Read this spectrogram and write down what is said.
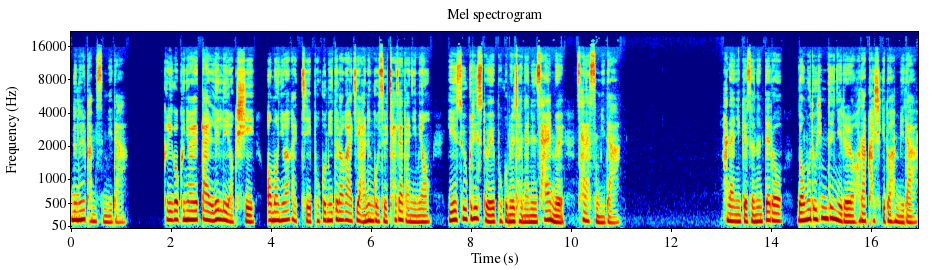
눈을 감습니다. 그리고 그녀의 딸 릴리 역시 어머니와 같이 복음이 들어가지 않은 곳을 찾아다니며 예수 그리스도의 복음을 전하는 삶을 살았습니다. 하나님께서는 때로 너무도 힘든 일을 허락하시기도 합니다.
